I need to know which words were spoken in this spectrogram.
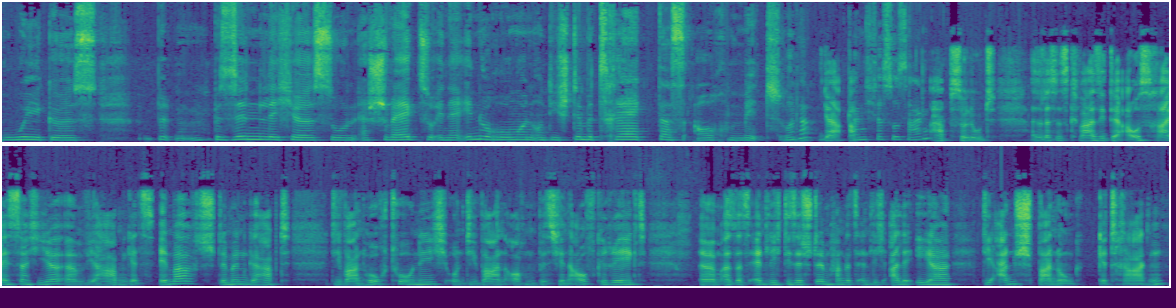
Ruhiges, Besinnliches, so erschwelgt so in Erinnerungen und die Stimme trägt das auch mit, oder? Ja. Kann ich das so sagen? Absolut. Also das ist quasi der Ausreißer hier. Ähm, wir haben jetzt immer Stimmen gehabt, die waren hochtonig und die waren auch ein bisschen aufgeregt. Ähm, also letztendlich, diese Stimmen haben letztendlich alle eher die Anspannung getragen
